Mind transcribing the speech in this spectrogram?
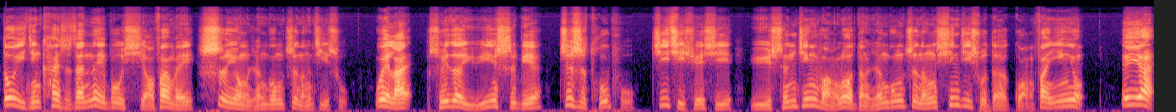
都已经开始在内部小范围试用人工智能技术。未来，随着语音识别、知识图谱、机器学习与神经网络等人工智能新技术的广泛应用，AI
